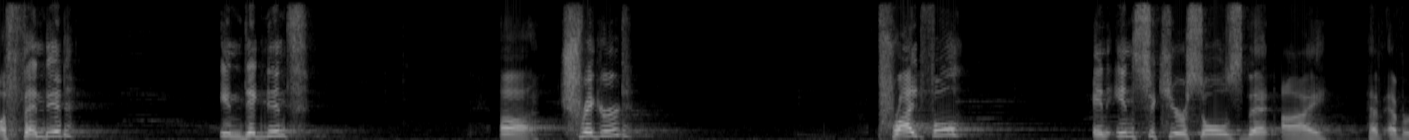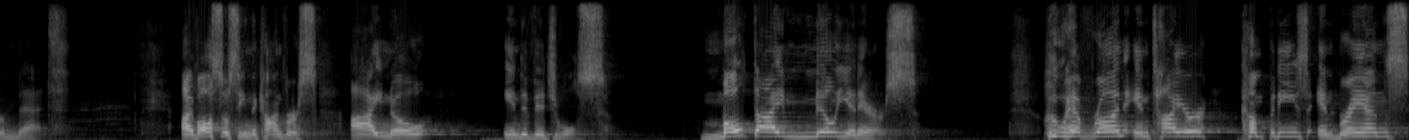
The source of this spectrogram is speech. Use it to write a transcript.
offended, indignant, uh, triggered, prideful, and insecure souls that I have ever met. I've also seen the converse. I know individuals, multi-millionaires, who have run entire companies and brands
